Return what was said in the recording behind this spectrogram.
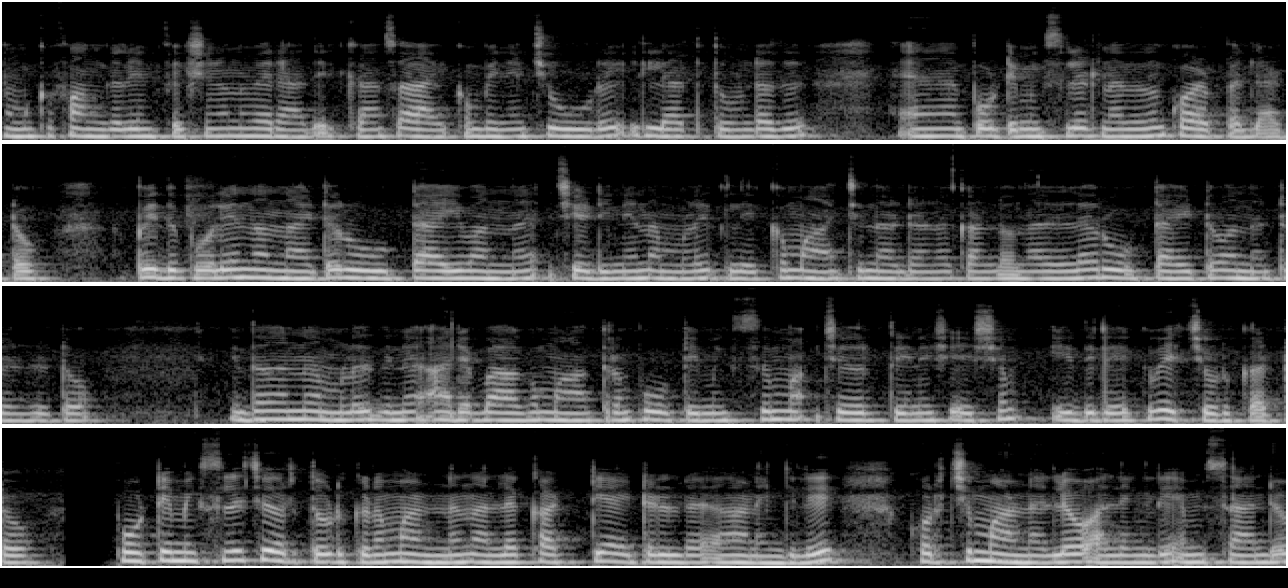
നമുക്ക് ഫംഗൽ ഇൻഫെക്ഷൻ ഒന്നും വരാതിരിക്കാൻ സഹായിക്കും. പിന്നെ ചൂട് ഇല്ലാത്തതുകൊണ്ട് അത് പൊട്ടി മിക്സിൽ ഇടുന്നതൊന്നും കുഴപ്പമില്ല കേട്ടോ അപ്പോൾ ഇതുപോലെ നന്നായിട്ട് റൂട്ടായി വന്ന് ചെടീനെ നമ്മൾ ഇതിലേക്ക് മാറ്റി നടുകയാണ് കണ്ടോ? നല്ല റൂട്ടായിട്ട് വന്നിട്ടുണ്ട് കേട്ടോ ഇതാണ് നമ്മൾ ഇതിന് അരഭാഗം മാത്രം പൊട്ടി മിക്സ് ചേർത്തതിന് ശേഷം ഇതിലേക്ക് വെച്ച് കൊടുക്കാം കേട്ടോ പോട്ടി മിക്സിൽ ചേർത്ത് കൊടുക്കുന്ന മണ്ണ് നല്ല കട്ടിയായിട്ടുള്ളതാണെങ്കിൽ കുറച്ച് മണലോ അല്ലെങ്കിൽ എം സാൻഡോ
